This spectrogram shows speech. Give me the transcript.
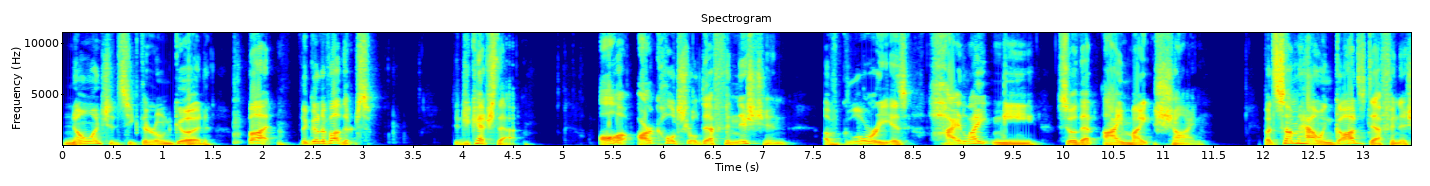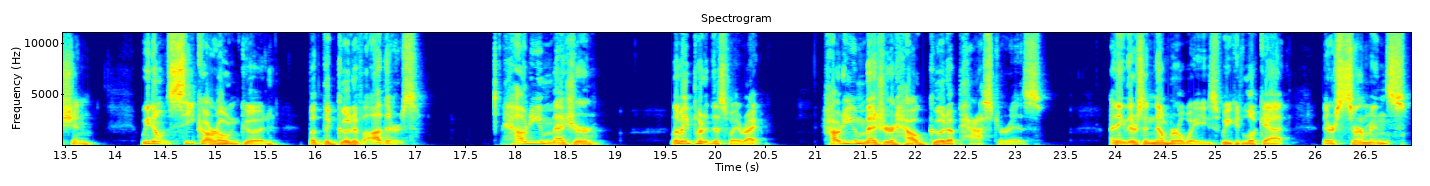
no one should seek their own good but the good of others did you catch that all our cultural definition of glory is highlight me so that I might shine. But somehow, in God's definition, we don't seek our own good, but the good of others. How do you measure? Let me put it this way, right? How do you measure how good a pastor is? I think there's a number of ways. We could look at their sermons,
